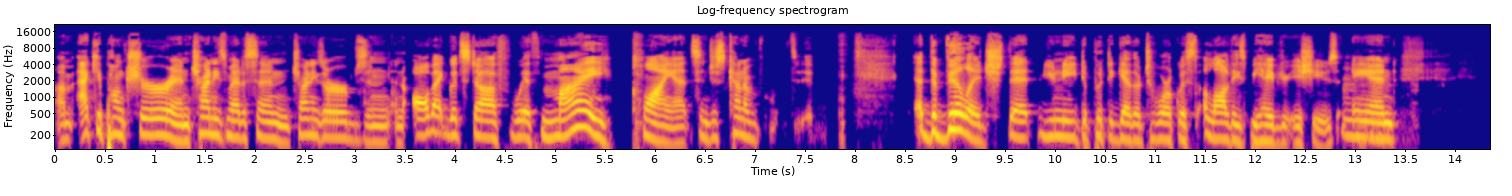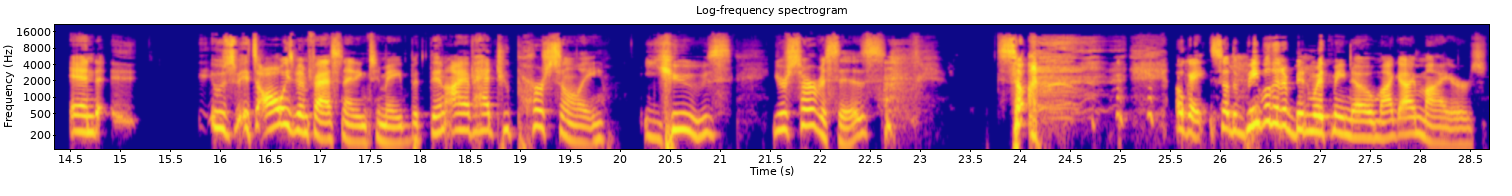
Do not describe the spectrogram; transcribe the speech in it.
um, acupuncture and Chinese medicine, and Chinese herbs, and, and all that good stuff with my clients, and just kind of uh, the village that you need to put together to work with a lot of these behavior issues. Mm-hmm. And, and, uh, it was it's always been fascinating to me but then i have had to personally use your services. So okay so the people that have been with me know my guy myers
